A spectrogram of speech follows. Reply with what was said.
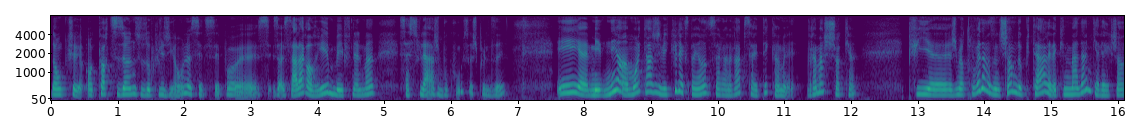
Donc, euh, on cortisone sous occlusion. Là. C'est, c'est pas, euh, ça, a l'air horrible, mais finalement, ça soulage beaucoup, ça, je peux le dire. Et, euh, mais néanmoins, quand j'ai vécu l'expérience du saran wrap, ça a été comme euh, vraiment choquant. Puis euh, je me retrouvais dans une chambre d'hôpital avec une madame qui avait genre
